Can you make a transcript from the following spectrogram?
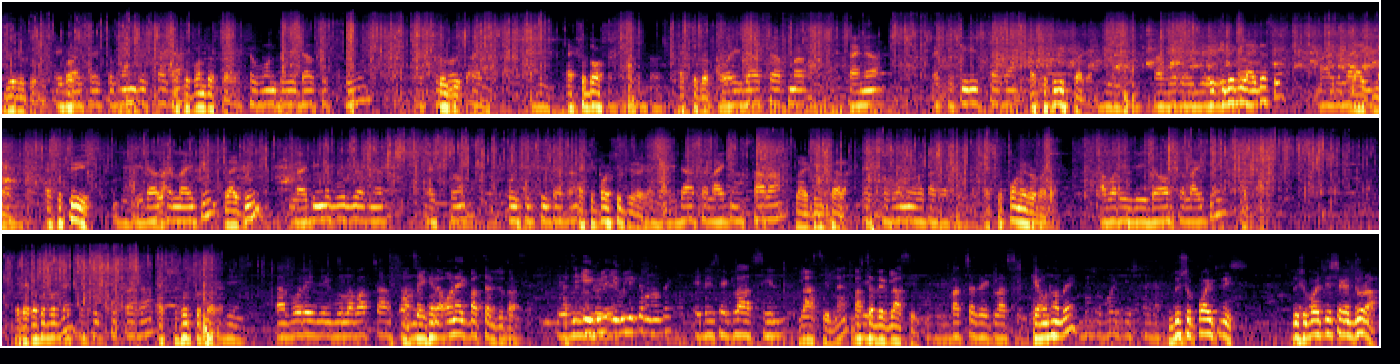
জিরো টু এটা আছে একশো পঞ্চাশ টাকা। একশো পঞ্চাশ টাকা। একশো পঞ্চাশ এটা আছে শু একশো শু দশ জুতা। টাকা। জি। একশো দশ। একশো দশ এটা আছে আপনার চাইনা একশো তিরিশ টাকা। একশো তিরিশ টাকা। তারপরে এটা কি লাইট আছে? লাইট একশো তিরিশ। জি, এটা আছে লাইটিং লাইটিং লাইটিংটা পড়বে আপনার একশো পঁয়ষট্টি টাকা। একশো পঁয়ষট্টি টাকা। এটা আছে লাইটিং ছাড়া। লাইটিং ছাড়া। একশো পনেরো টাকা একশো পনেরো টাকা। আবার এই যে এটা আছে লাইটিং এটা কত পড়বে? সত্তর টাকা। একশো সত্তর টাকা। জি। তারপরে এই যে এগুলো বাচ্চা আছে আচ্ছা এখানে অনেক বাচ্চার জুতা আছে। আচ্ছা এগুলি এগুলি কেমন হবে? এটা হচ্ছে গ্লাস সিল গ্লাস সিল না? বাচ্চাদের গ্লাস সিল বাচ্চাদের গ্লাস সিল কেমন হবে? দুশো পঁয়ত্রিশ টাকা। দুশো পঁয়ত্রিশ টাকা জোড়া।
